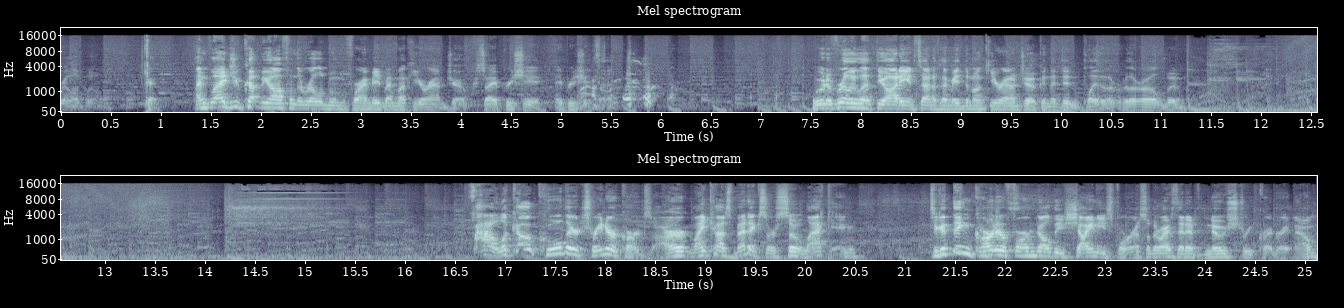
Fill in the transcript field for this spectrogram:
Rillaboom. Okay. I'm glad you cut me off on the Rillaboom before I made my mucky around joke. So I appreciate I appreciate that. we would have really let the audience down if I made the monkey around joke and then didn't play the, the Rillaboom. Wow, look how cool their trainer cards are. My cosmetics are so lacking. It's a good thing Carter farmed all these shinies for us, otherwise they'd have no street cred right now.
